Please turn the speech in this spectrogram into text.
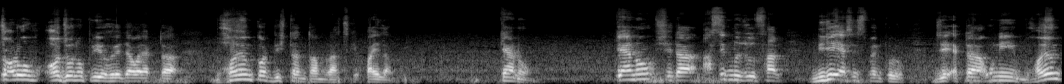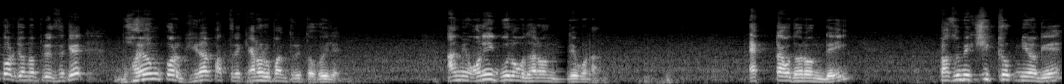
চরম অজনপ্রিয় হয়ে যাওয়ার একটা ভয়ঙ্কর দৃষ্টান্ত আমরা আজকে পাইলাম। কেন? কেন সেটা আসিফ নজরুল স্যার নিজেই অ্যাসেসমেন্ট করুক যে একটা উনি ভয়ঙ্কর জনপ্রিয় থেকে ভয়ঙ্কর ঘৃণার পাত্রে কেন রূপান্তরিত হইলেন? আমি অনেকগুলো উদাহরণ দেব না। একটা উদাহরণ দেই, প্রাথমিক শিক্ষক নিয়োগে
